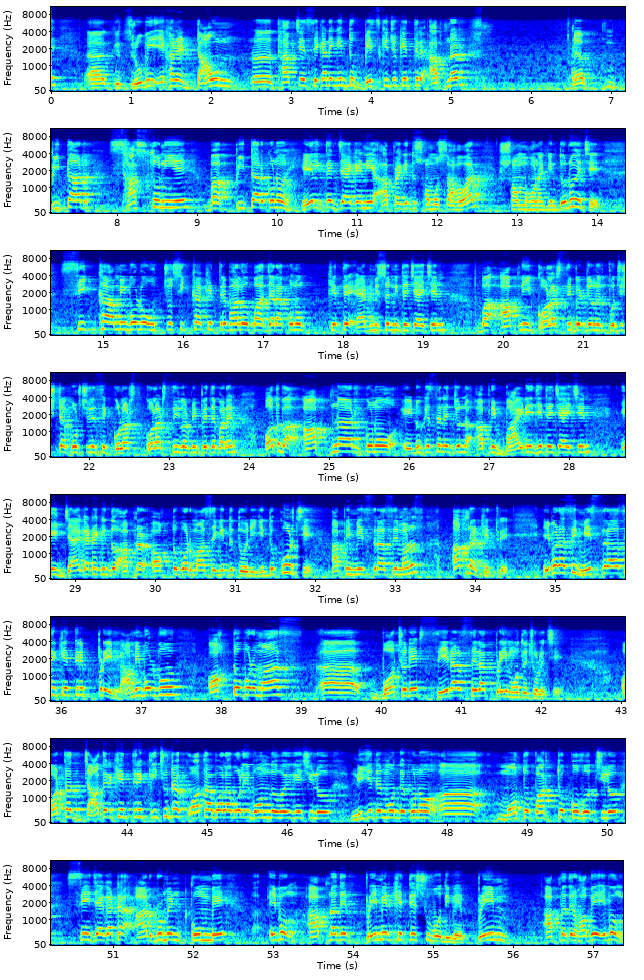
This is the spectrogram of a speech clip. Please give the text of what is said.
রবি এখানে ডাউন থাকছে। সেখানে কিন্তু বেশ কিছু ক্ষেত্রে আপনার পিতার স্বাস্থ্য নিয়ে বা পিতার কোনো হেলথের জায়গা নিয়ে আপনার কিন্তু সমস্যা হওয়ার সম্ভাবনা কিন্তু রয়েছে। শিক্ষা আমি বলব উচ্চশিক্ষা ক্ষেত্রে ভালো বা যারা কোনো ক্ষেত্রে অ্যাডমিশন নিতে চাইছেন বা আপনি স্কলারশিপের জন্য প্রচেষ্টা করছিলেন, সেই স্কলারশিপ আপনি পেতে পারেন, অথবা আপনার কোনো এডুকেশনের জন্য আপনি বাইরে যেতে চাইছেন, এই জায়গাটা কিন্তু আপনার অক্টোবর মাসে কিন্তু তৈরি কিন্তু করছে। আপনি মেষ রাশির মানুষ, আপনার ক্ষেত্রে। এবার আসি মেষ রাশির ক্ষেত্রে প্রেম। আমি বলব, অক্টোবর মাস বছরের সেরা সেরা প্রেম হতে চলেছে। অর্থাৎ যাদের ক্ষেত্রে কিছুটা কথা বলা বলি বন্ধ হয়ে গেছিল, নিজেদের মধ্যে কোনো মত পার্থক্য হচ্ছিল সেই জায়গাটা আর্গুমেন্ট কমবে এবং আপনাদের প্রেমের ক্ষেত্রে শুভ দিবে। প্রেম আপনাদের হবে এবং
